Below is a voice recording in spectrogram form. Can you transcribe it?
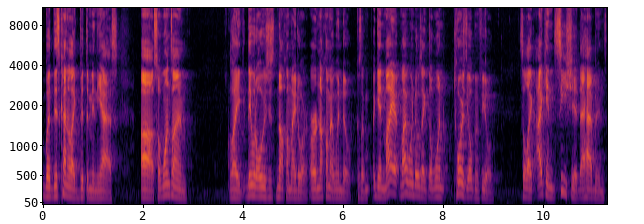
but this kind of like bit them in the ass. Uh, so one time, like they would always just knock on my door or knock on my window because like again my my window is like the one towards the open field, so like I can see shit that happens.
